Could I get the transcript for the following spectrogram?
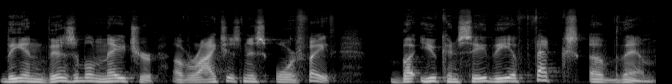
the invisible nature of righteousness or faith, but you can see the effects of them.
